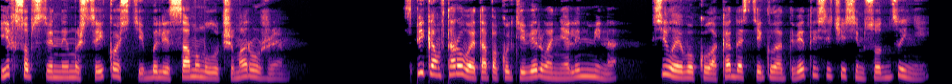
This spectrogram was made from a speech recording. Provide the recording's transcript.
их собственные мышцы и кости были самым лучшим оружием. С пиком второго этапа культивирования Линмина сила его кулака достигла 2700 дзыней.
